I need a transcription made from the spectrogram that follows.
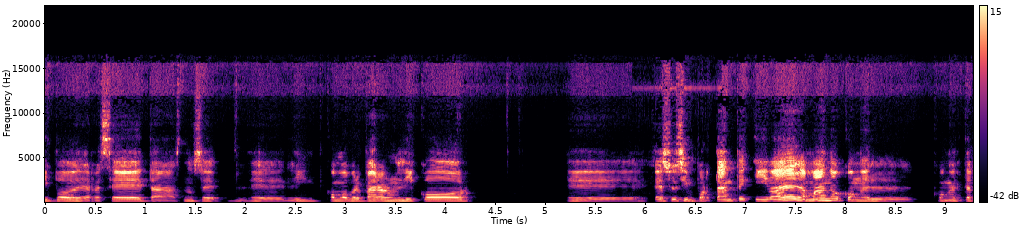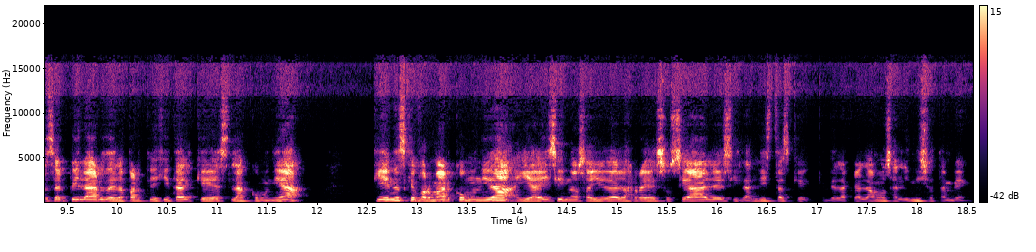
Tipo de recetas, no sé, eh, cómo preparar un licor. Eh, eso es importante y va de la mano con el, con el tercer pilar de la parte digital que es la comunidad. Tienes que formar comunidad y ahí sí nos ayuda las redes sociales y las listas que, de las que hablamos al inicio también.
